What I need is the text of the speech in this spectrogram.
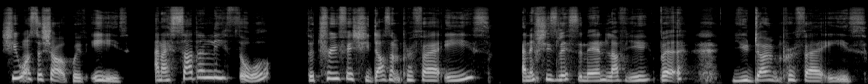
She wants to show up with ease. And I suddenly thought the truth is she doesn't prefer ease. And if she's listening, love you, but you don't prefer ease.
